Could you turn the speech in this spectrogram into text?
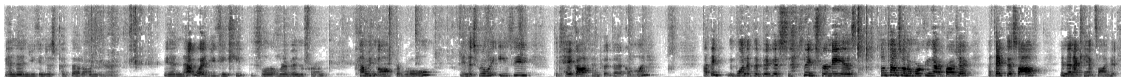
And then you can just put that on there. And that way you can keep this little ribbon from coming off the roll. And it's really easy to take off and put back on. I think one of the biggest things for me is sometimes when I'm working on a project, I take this off and then I can't find it.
